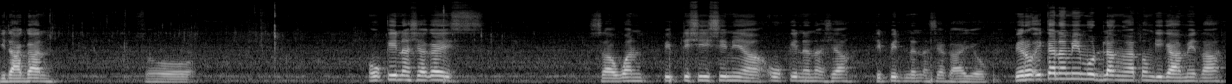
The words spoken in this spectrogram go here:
gidagan. So okay na siya guys sa 150cc niya, okay na na siya. Tipid na na siya kayo. Pero economy mode lang nga itong gigamit ha.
